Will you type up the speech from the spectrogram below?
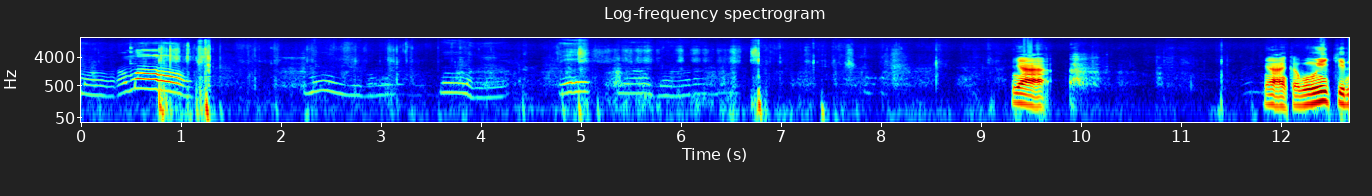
โมโมโมโมเอ๊ะโมโม หญ้าหญ้ากับบ่มีกิน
